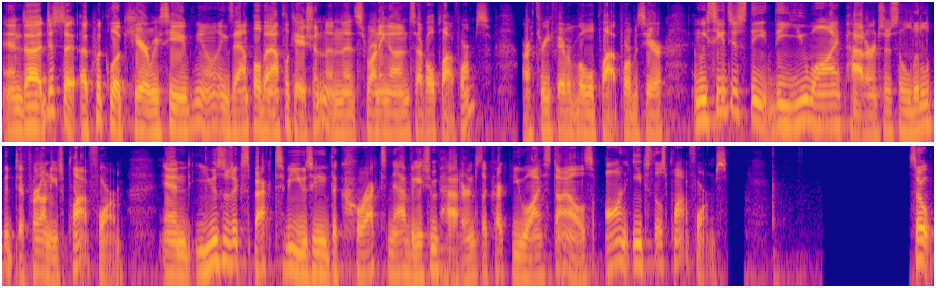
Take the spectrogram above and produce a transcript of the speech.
And uh, just a, a, quick look here, we see you know an example of an application, and it's running on several platforms. Our three favorite mobile platforms here, and we see just the the UI patterns are just a little bit different on each platform. And users expect to be using the correct navigation patterns, the correct UI styles on each of those platforms. So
